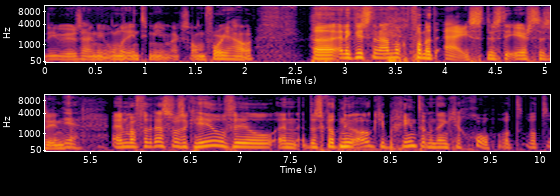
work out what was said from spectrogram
die we zijn nu onder intimie, maar ik zal hem voor je houden. En ik wist daarna nog van het ijs, dus de eerste zin. En maar voor de rest was ik heel veel. En dus ik had nu ook, je begint en dan denk je, goh, wat. wat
